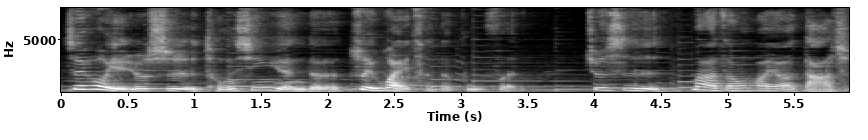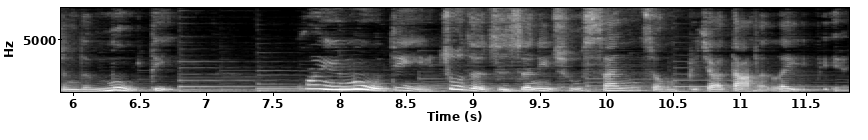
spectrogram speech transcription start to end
最后，也就是同心圆的最外层的部分，就是骂脏话要达成的目的。关于目的，作者只整理出三种比较大的类别，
